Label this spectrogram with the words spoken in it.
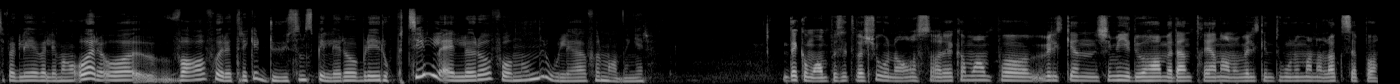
selvfølgelig i veldig mange år. og Hva foretrekker du som spiller, å bli ropt til, eller å få noen rolige formaninger? Det kommer an på situasjoner også. Det kommer an på hvilken kjemi du har med den treneren og hvilken tone man har lagt seg på.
